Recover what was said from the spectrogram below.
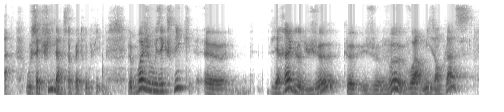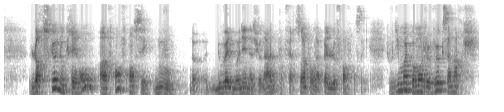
Ou cette fille-là, ça peut être une fille. Donc moi, je vous explique euh, les règles du jeu que je veux voir mises en place lorsque nous créerons un franc français nouveau nouvelle monnaie nationale, pour faire simple, on l'appelle le franc français. Je vous dis moi comment je veux que ça marche.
